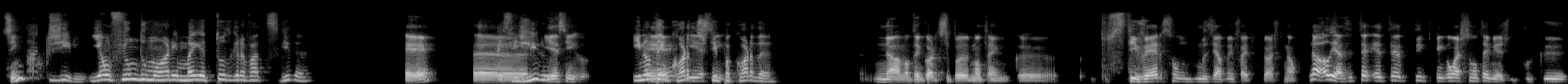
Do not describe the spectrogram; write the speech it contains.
cinco. Ah, que giro! E é um filme de uma hora e meia todo gravado de seguida? É. Uh, Esse é giro. E, assim, e não é, tem cortes assim, tipo a corda? Não, não tem cortes tipo, não tem... Uh, se tiver, são demasiado bem feitos, porque eu acho que não. Não, aliás, até, até digo porque eu acho que não tem mesmo, porque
